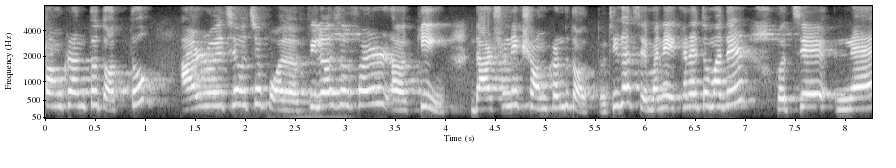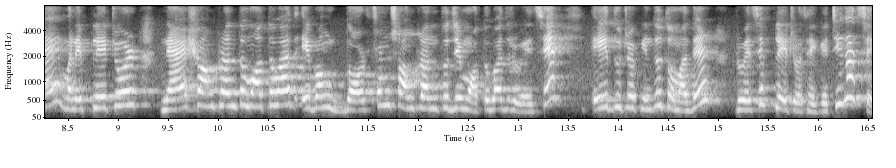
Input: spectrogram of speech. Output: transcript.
সংক্রান্ত তত্ত্ব, আর রয়েছে হচ্ছে ফিলোসফার কিং, দার্শনিক সংক্রান্ত তত্ত্ব, ঠিক আছে? মানে এখানে তোমাদের হচ্ছে ন্যায় মানে প্লেটোর ন্যায় সংক্রান্ত মতবাদ এবং দর্শন সংক্রান্ত যে মতবাদ রয়েছে, এই দুটো কিন্তু তোমাদের রয়েছে প্লেটো থেকে, ঠিক আছে?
